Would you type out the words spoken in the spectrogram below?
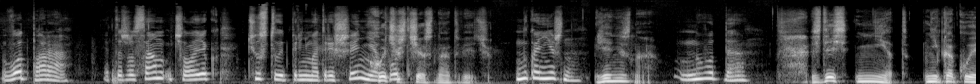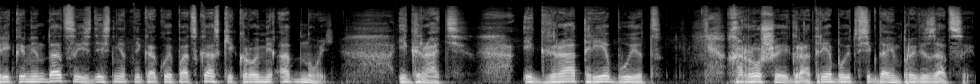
вот пора? Это же сам человек чувствует, принимать решения. Хочешь вот... честно отвечу? Ну, конечно. Я не знаю. Ну вот да. Здесь нет никакой рекомендации, здесь нет никакой подсказки, кроме одной. Играть. Игра требует Хорошая игра требует всегда импровизации.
